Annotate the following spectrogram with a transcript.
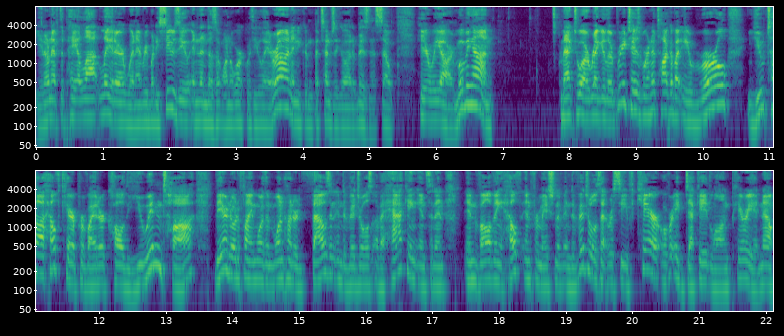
you don't have to pay a lot later when everybody sues you and then doesn't want to work with you later on and you can potentially go out of business. So here we are. Moving on. Back to our regular breaches, we're going to talk about a rural Utah healthcare provider called Uintah. They are notifying more than 100,000 individuals of a hacking incident involving health information of individuals that received care over a decade long period. Now,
